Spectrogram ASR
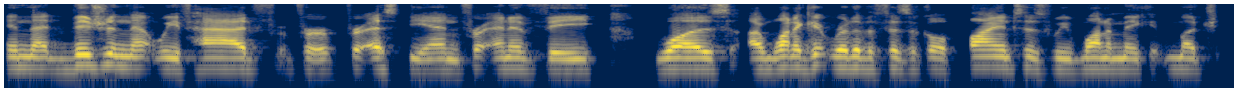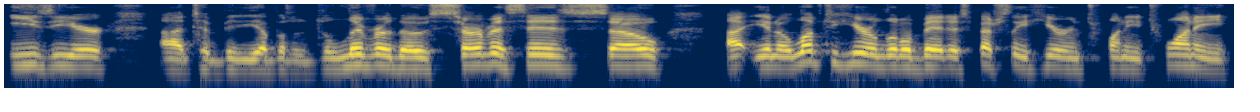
And that vision that we've had for, for, for SDN, for NFV, was I want to get rid of the physical appliances. We want to make it much easier uh, to be able to deliver those services. So, uh, you know, love to hear a little bit, especially here in 2020,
